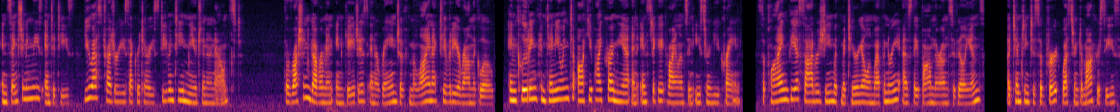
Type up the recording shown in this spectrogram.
In sanctioning these entities, U.S. Treasury Secretary Stephen T. Mnuchin announced the Russian government engages in a range of malign activity around the globe, including continuing to occupy Crimea and instigate violence in eastern Ukraine, supplying the Assad regime with material and weaponry as they bomb their own civilians, attempting to subvert Western democracies,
